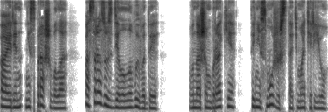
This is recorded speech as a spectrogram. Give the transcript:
Айрин не спрашивала, а сразу сделала выводы. В нашем браке ты не сможешь стать матерью.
